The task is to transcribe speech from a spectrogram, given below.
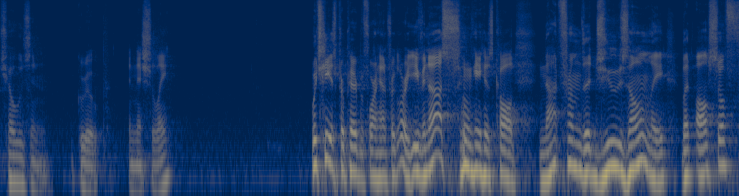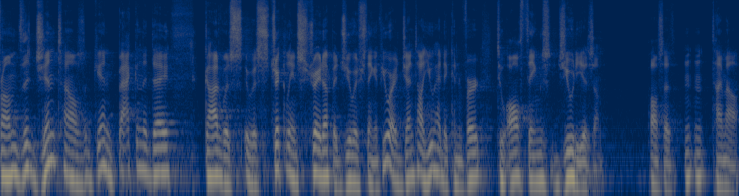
chosen group initially which he has prepared beforehand for glory. Even us, whom he has called, not from the Jews only, but also from the Gentiles. Again, back in the day, God was, it was strictly and straight up a Jewish thing. If you were a Gentile, you had to convert to all things Judaism. Paul says, time out.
